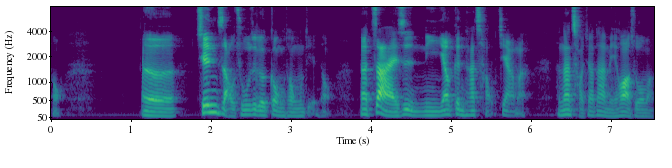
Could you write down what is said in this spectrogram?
哦？呃，先找出这个共通点哦。那再来是你要跟他吵架嘛？那吵架当然没话说嘛，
